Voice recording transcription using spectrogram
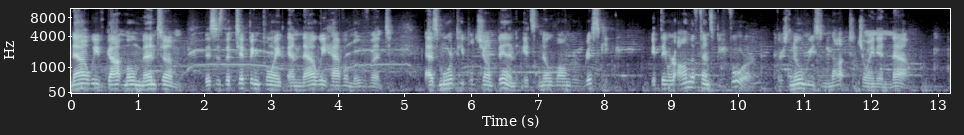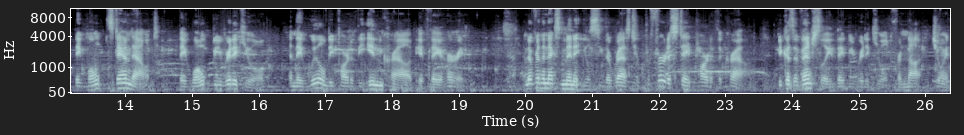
Now we've got momentum. This is the tipping point, and now we have a movement. As more people jump in, it's no longer risky. If they were on the fence before, there's no reason not to join in now. They won't stand out, they won't be ridiculed, and they will be part of the in crowd if they hurry. And over the next minute, you'll see the rest who prefer to stay part of the crowd, because eventually they'd be ridiculed for not joining.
